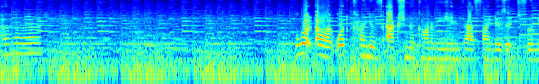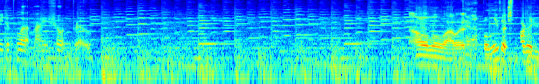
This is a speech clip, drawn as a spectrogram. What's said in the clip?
Uh, what uh, what kind of action economy in Pathfinder is it for me to pull out my short bow? I'll allow it. Yeah, I believe it's part of You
